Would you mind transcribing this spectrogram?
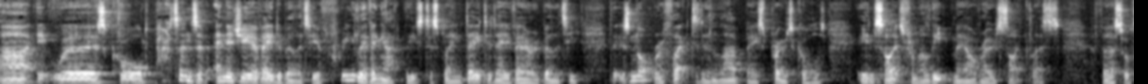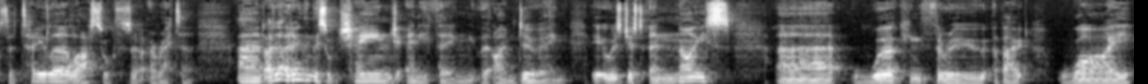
uh, it was called Patterns of Energy Availability of Free Living Athletes Displaying Day to Day Variability That Is Not Reflected in Lab Based Protocols Insights from Elite Male Road Cyclists. First author Taylor, last author Areta. And I don't, I don't think this will change anything that I'm doing. It was just a nice uh, working through about why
